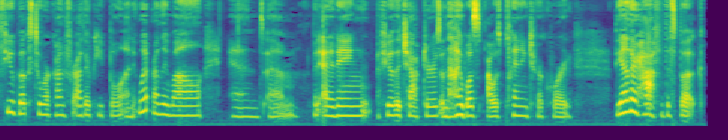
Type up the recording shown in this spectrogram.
a few books to work on for other people, and it went really well. And um, been editing a few of the chapters, and I was I was planning to record the other half of this book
